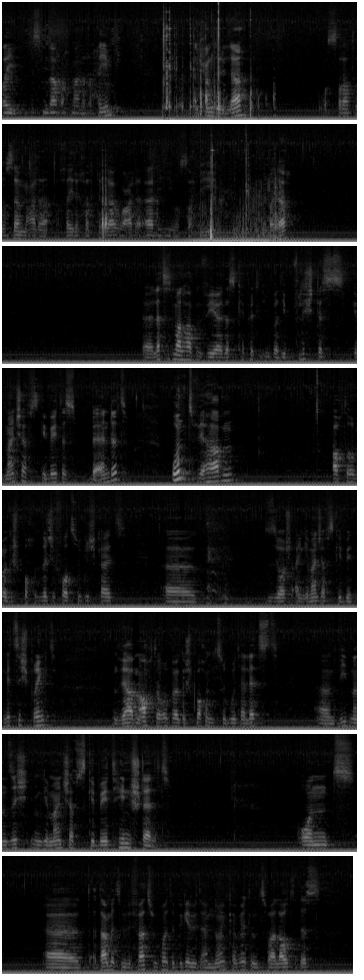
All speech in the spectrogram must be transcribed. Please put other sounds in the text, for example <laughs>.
طيب بسم الله الرحمن الرحيم الحمد لله والصلاة والسلام على خير خلق الله وعلى آله وصحبه ومن والاه. Äh, Letztes Mal haben wir das Kapitel über die Pflicht des Gemeinschaftsgebetes beendet und wir haben auch darüber gesprochen, welche Vorzüglichkeit äh, solch ein Gemeinschaftsgebet mit sich bringt. Und wir haben auch darüber gesprochen, zu guter Letzt, äh, äh, wie man sich im Gemeinschaftsgebet hinstellt. Und äh, damit sind wir fertig und heute beginnen wir mit einem neuen Kapitel und zwar lautet es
